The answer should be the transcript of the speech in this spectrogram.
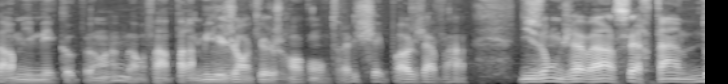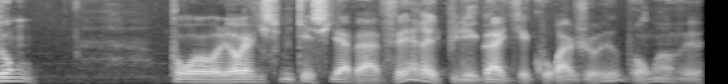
parmi mes copains, mais enfin parmi les gens que je rencontrais. Je sais pas, j'avais, disons que j'avais un certain don pour leur expliquer ce qu'il y avait à faire, et puis les gars étaient courageux. Bon, euh,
